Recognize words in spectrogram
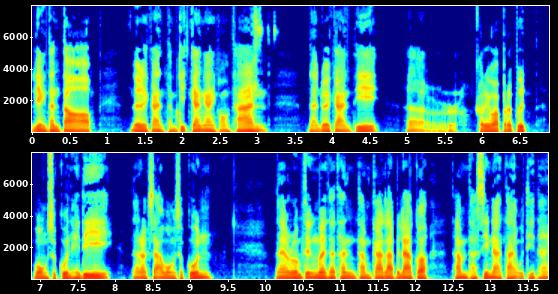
เลี้ยงท่านตอบ ด้วยการทำกิจการงานของท่านนะด้วยการที่เอ่อ ก็เรียกว่าประพฤติวงศกุลให้ดีนะรักษาวงศกุลนะรวมถึงเมื่อถ้าท่านทำการรับไปแล้วก็ทำทักษิณาทานอุทิศให้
